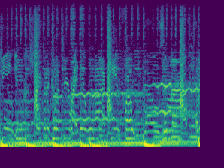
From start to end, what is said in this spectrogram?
genius. Straight from the country, right there with my kinfolk. Goes in my mouth.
